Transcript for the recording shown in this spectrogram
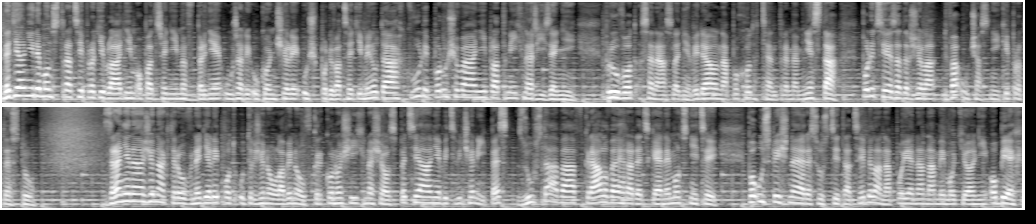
Nedělní demonstraci proti vládním opatřením v Brně úřady ukončily už po 20 minutách kvůli porušování platných nařízení. Průvod se následně vydal na pochod centrem města. Policie zadržela dva účastníky protestu. Zraněná žena, kterou v neděli pod utrženou lavinou v Krkonoších našel speciálně vycvičený pes, zůstává v Královéhradecké nemocnici. Po úspěšné resuscitaci byla napojena na mimotělní oběh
